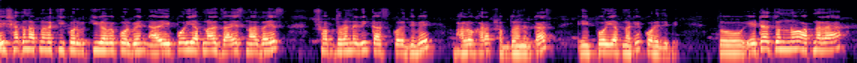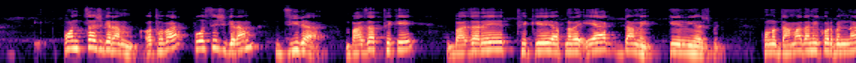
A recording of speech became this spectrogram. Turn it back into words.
এই সাধনা আপনারা কী করবে, কীভাবে করবেন, আর এই পরই আপনারা জায়েজ, না জায়েজ, সব ধরনেরই কাজ করে দিবে। ভালো, খারাপ সব ধরনের কাজ এই পরই আপনাকে করে দিবে। তো এটার জন্য আপনারা পঞ্চাশ গ্রাম অথবা পঁচিশ গ্রাম জিরা বাজার থেকে, বাজারে থেকে আপনারা এক দামে কিনে নিয়ে আসবেন। কোনো দামাদামি করবেন না।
